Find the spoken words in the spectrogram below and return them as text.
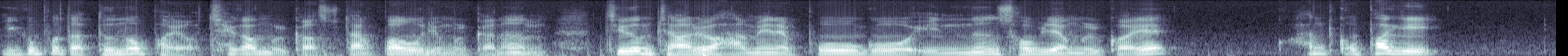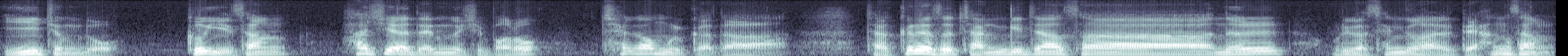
이것보다 더 높아요. 체감 물가, 장바구니 물가는 지금 자료 화면에 보고 있는 소비자 물가의 한 곱하기 2 정도, 그 이상 하셔야 되는 것이 바로 체감 물가다. 자, 그래서 장기 자산을 우리가 생각할 때 항상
